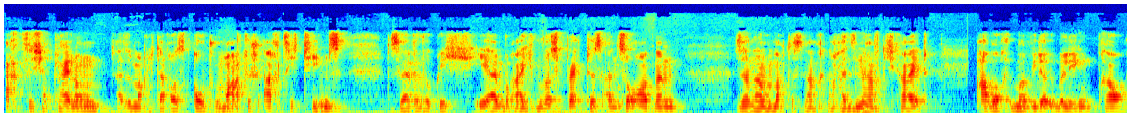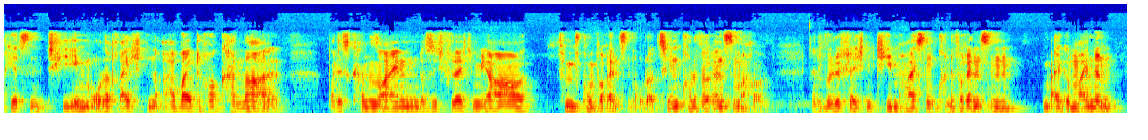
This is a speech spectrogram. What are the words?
80 Abteilungen, also mache ich daraus automatisch 80 Teams. Das wäre wirklich eher im Bereich Worst Practice anzuordnen, sondern man macht es nach, nach Sinnhaftigkeit. Aber auch immer wieder überlegen, brauche ich jetzt ein Team oder reicht ein weiterer Kanal? Weil es kann sein, dass ich vielleicht im Jahr fünf Konferenzen oder zehn Konferenzen mache. Dann würde vielleicht ein Team heißen Konferenzen im Allgemeinen.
